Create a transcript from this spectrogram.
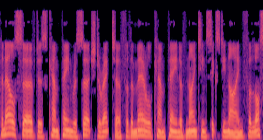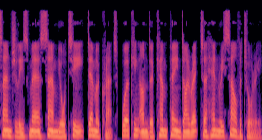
Pournelle served as campaign research director for the mayoral campaign of 1969 for Los Angeles Mayor Sam Yorty Democrat, working under campaign director Henry Salvatori.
